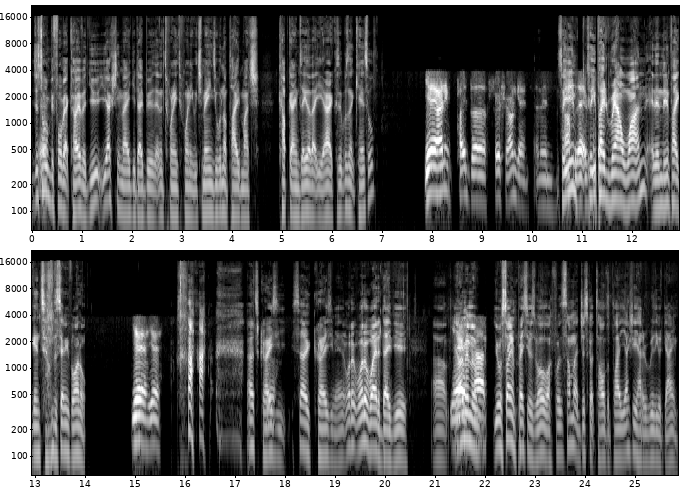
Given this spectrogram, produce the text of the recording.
just Yeah. talking before about COVID, you, you actually made your debut at the end of 2020, which means you wouldn't have played much cup games either that year because it wasn't cancelled. Yeah, I only played the first round game, and then So you that, so you played round one and then didn't play again until the semi final. Yeah, yeah. That's crazy. So crazy, man. What a, what a way to debut. Um, Yeah, I remember you were so impressive as well. Like for someone that just got told to play, you actually had a really good game.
